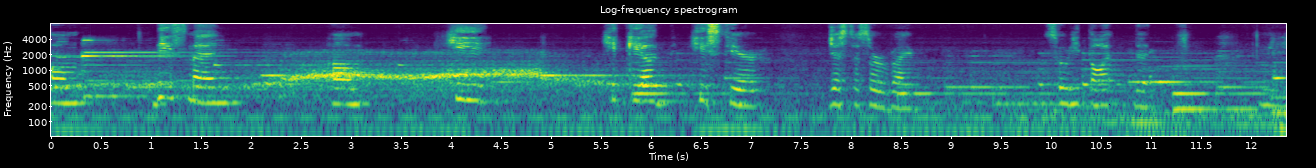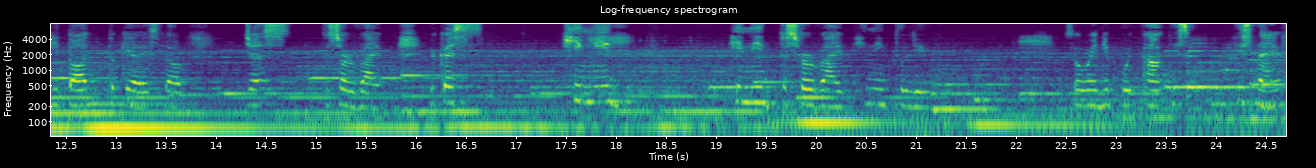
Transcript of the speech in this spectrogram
Um this man um he he killed his deer just to survive. So he thought that I mean he thought to kill his dog just to survive. Because he need he need to survive he need to live. So when he put out his his knife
